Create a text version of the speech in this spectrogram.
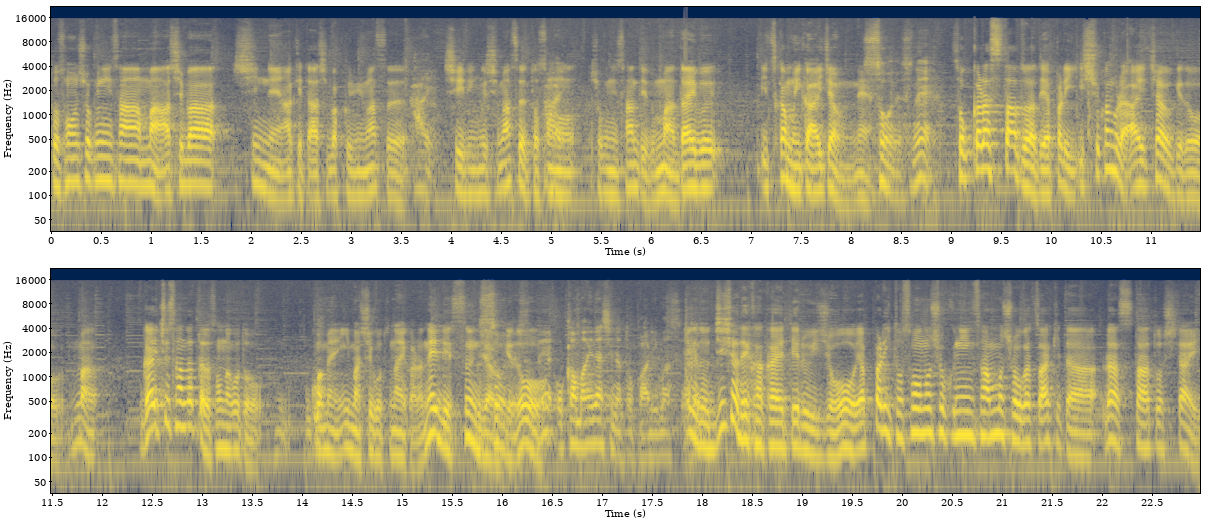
塗装の職人さん、まあ、足場新年明けて足場組みます、はい。シーリングします塗装はい。の職人さんっていうと、まあ、だいぶ5日も以下空いちゃうんねそうですね。そこからスタートだとやっぱり1週間ぐらい空いちゃうけど、まあ、外注さんだったらそんなことごめん今仕事ないからねで済んじゃうけど。そうですね。お構いなしなとこありますだけど自社で抱えてる以上やっぱり塗装の職人さんも正月飽きたらスタートしたい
